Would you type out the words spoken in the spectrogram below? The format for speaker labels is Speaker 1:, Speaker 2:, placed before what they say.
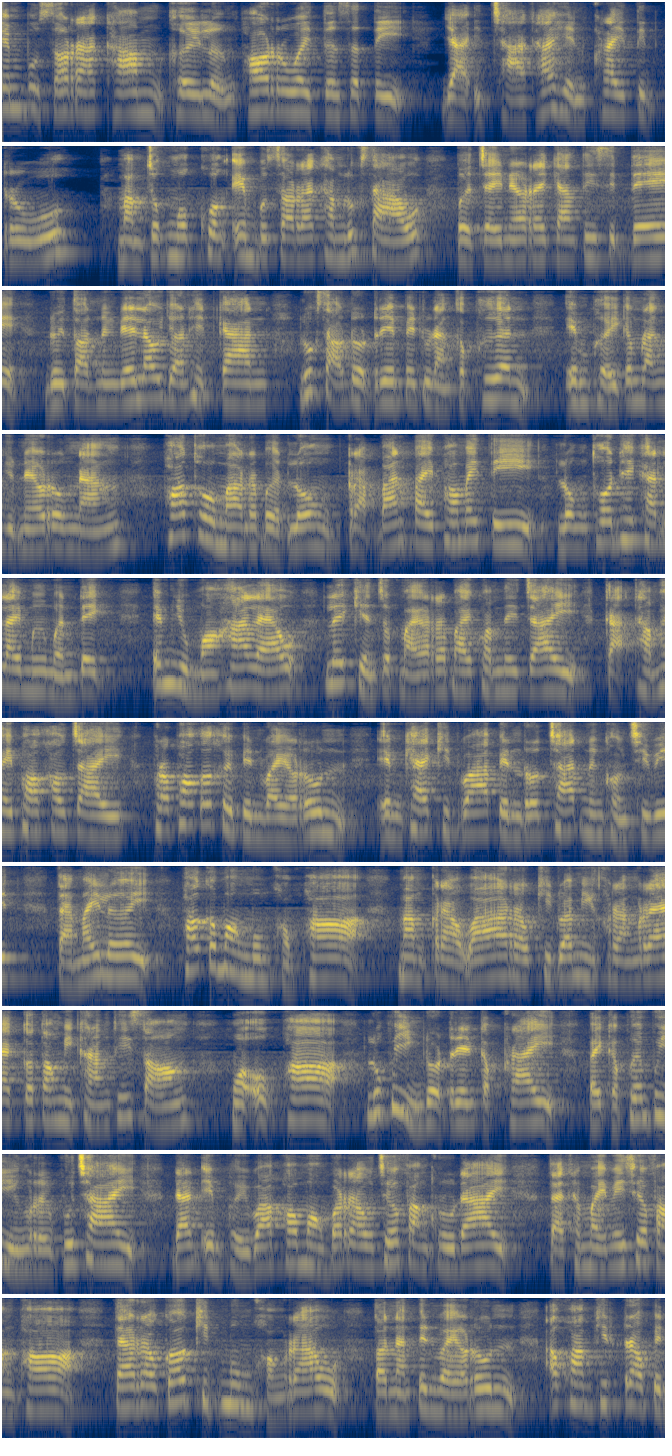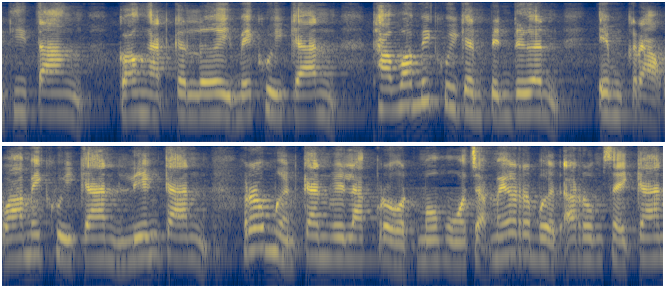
Speaker 1: เอ็มบุษราคำเคยเหลิงพ่อรวยเตือนสติ อย่าอิจฉาถ้าเห็นใครติดรูหม่ำจกมกควงเอ็มบุษราคำลูกสาว เปิดใจในรายการตีสิบเดย์โดยตอนหนึ่งได้เล่าย้อนเหตุการณ์ ลูกสาวโดดเรียนไปดูหนังกับเพื่อน เอ็มเผยกำลังอยู่ในโรงหนังพ่อโทรมาระเบิดลง กลับบ้านไปพ่อไม่ตี ลงโทษให้คัดลายมือเหมือนเด็ก เอ็มอยู่ม .5 แล้ว เลยเขียนจดหมายระบายความในใจ กะทำให้พ่อเข้าใจ เพราะพ่อก็เคยเป็นวัยรุ่น เอ็มแค่คิดว่าเป็นรสชาติหนึ่งของชีวิต แต่ไม่เลย พ่อก็มองมุมของพ่อมัมกล่าวว่าเราคิดว่ามีครั้งแรกก็ต้องมีครั้งที่สองหัวอกพ่อ ลูกผู้หญิงโดดเรียนกับใคร ไปกับเพื่อนผู้หญิงหรือผู้ชายด้านเอ็มเผยว่าพ่อมองว่าเราเชื่อฟังครูได้ แต่ทำไมไม่เชื่อฟังพ่อ แต่เราก็คิดมุมของเรา ตอนนั้นเป็นวัยรุ่น เอาความคิดเราเป็นที่ตั้ง ก็งัดกันเลย ไม่คุยกันถามว่าไม่คุยกันเป็นเดือน เอ็มกล่าวว่าไม่คุยกันเลี้ยงกัน เราเหมือนกันเวลาโกรธโมโหจะไม่ระเบิดอารมณ์ใส่กัน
